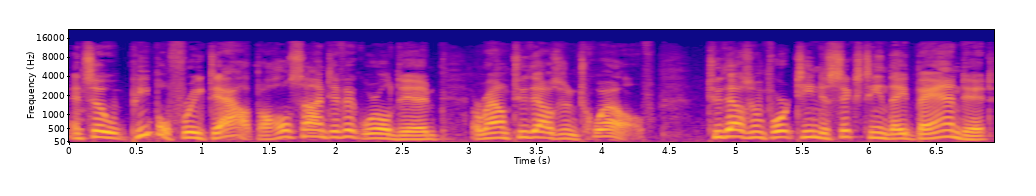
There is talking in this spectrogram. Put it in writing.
and so people freaked out. The whole scientific world did around 2012. 2014 to 16, they banned it,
